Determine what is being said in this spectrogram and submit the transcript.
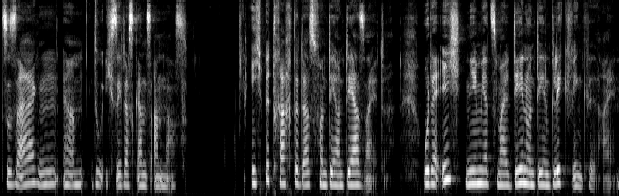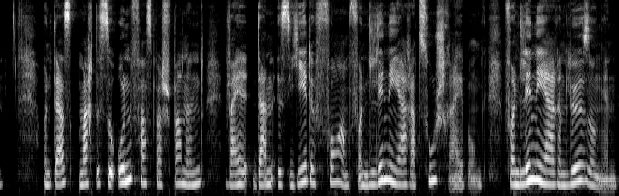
zu sagen, ähm, du, ich sehe das ganz anders. Ich betrachte das von der und der Seite. Oder ich nehme jetzt mal den und den Blickwinkel ein. Und das macht es so unfassbar spannend, weil dann ist jede Form von linearer Zuschreibung, von linearen Lösungen,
